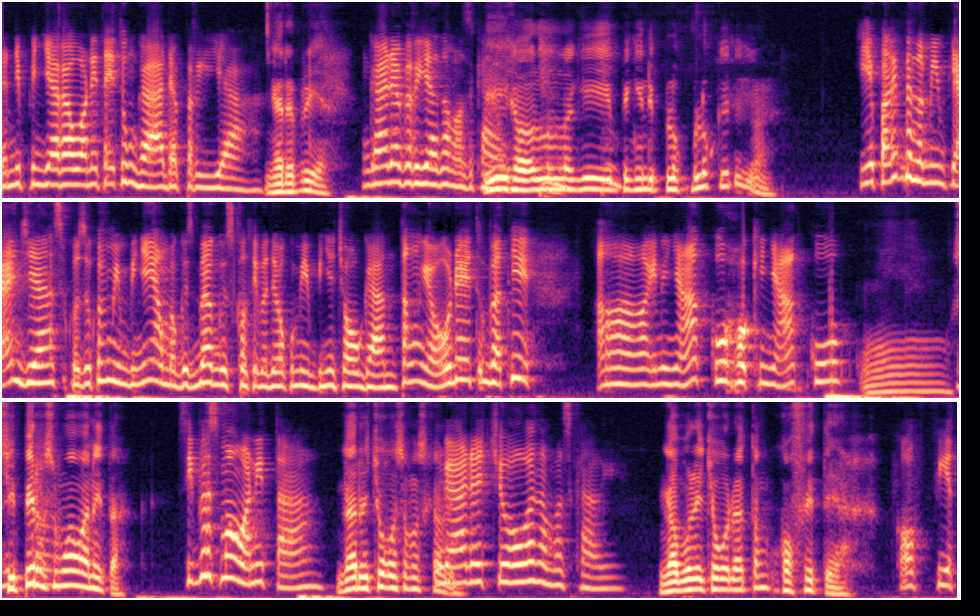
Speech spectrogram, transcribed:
dan di penjara wanita itu nggak ada pria. nggak ada pria. Nggak ada pria sama Jadi sekali. kalau lu lagi pengen dipeluk-peluk gitu gimana? Iya paling dalam mimpi aja. Suka-suka mimpinya yang bagus-bagus. Kalau tiba-tiba aku mimpinya cowok ganteng, ya udah itu berarti eh, ininya aku, hokinya aku. Oh, Gitu. sipir semua wanita. Sipir semua wanita. Nggak ada cowok sama sekali. Nggak ada cowok sama sekali. Nggak boleh cowok datang covid ya. Covid.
